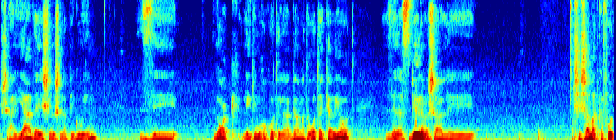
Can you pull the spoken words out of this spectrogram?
שהיעד הישיר של הפיגועים זה לא רק לעיתים רחוקות, אלא גם המטרות העיקריות, זה להסביר למשל אה, ששם ההתקפות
